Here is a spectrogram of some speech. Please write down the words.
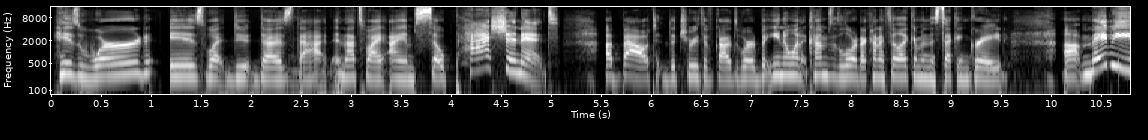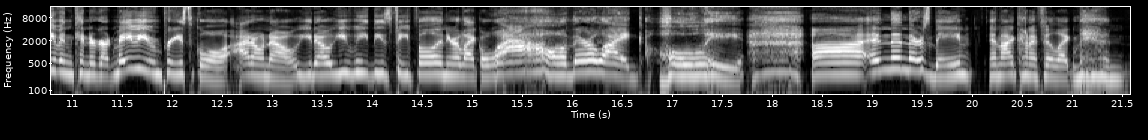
His word is what do, does that. And that's why I am so passionate about the truth of God's word. But you know, when it comes to the Lord, I kind of feel like I'm in the second grade, uh, maybe even kindergarten, maybe even preschool. I don't know. You know, you meet these people and you're like, wow, they're like holy. Uh, and then there's me, and I kind of feel like, man,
